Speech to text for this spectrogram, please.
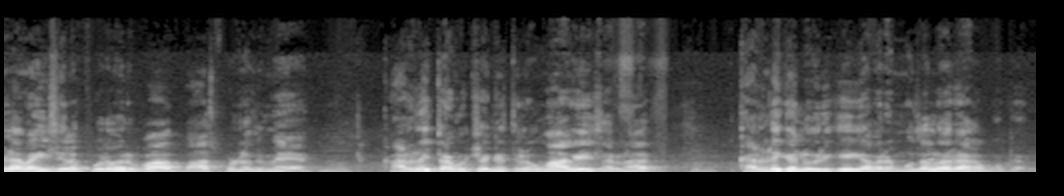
இள வயசில் புலவர் பா பாஸ் பண்ணதுமே கரந்தை தமிழ்ச்சங்கத்தில் உமாகேசரனார் கரந்தை கல்லூரிக்கு அவரை முதல்வராக போட்டார்.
